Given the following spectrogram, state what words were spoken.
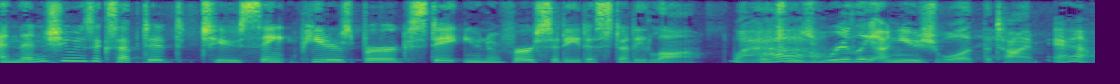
and then she was accepted to St. Petersburg State University to study law, which was really unusual at the time. Yeah.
